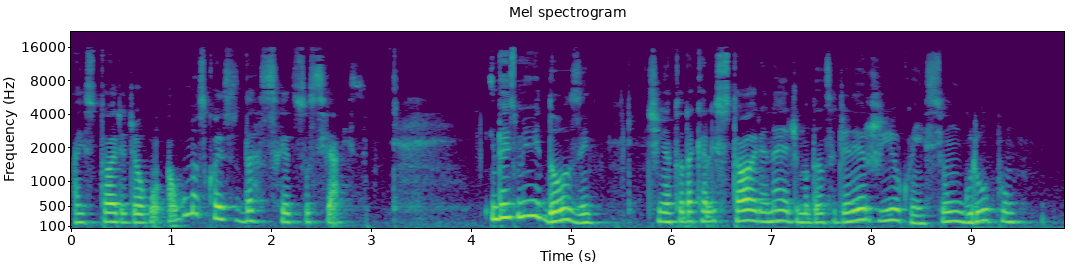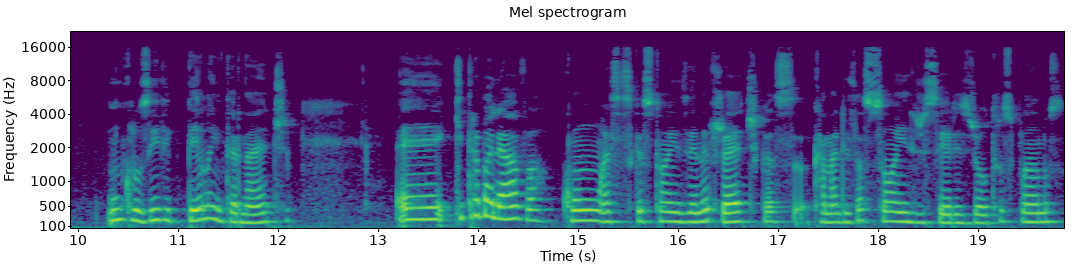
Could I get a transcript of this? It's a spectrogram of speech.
a história de algumas coisas das redes sociais. Em 2012, tinha toda aquela história né, de mudança de energia. Eu conheci um grupo, inclusive pela internet, é, que trabalhava com essas questões energéticas, canalizações de seres de outros planos.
